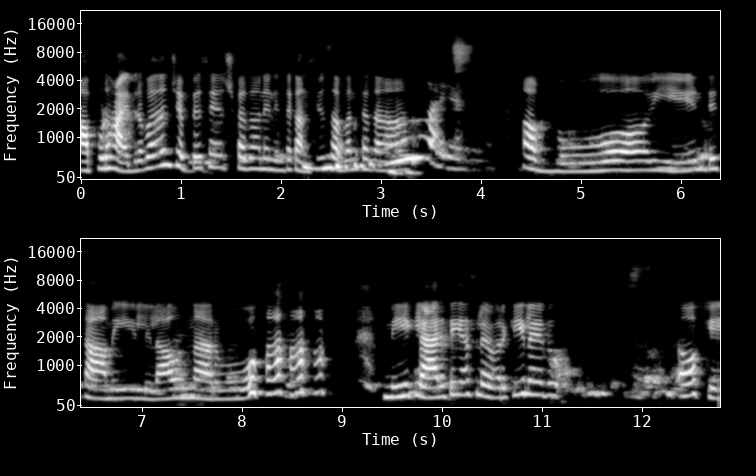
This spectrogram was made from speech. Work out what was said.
అప్పుడు హైదరాబాద్ అని చెప్పేసేయచ్చు కదా నేను ఇంత కన్ఫ్యూజ్ అవ్వను కదా. అబ్బో ఏంటి సామి వీళ్ళు ఇలా ఉన్నారు? మీ క్లారిటీ అసలు ఎవరికీ లేదు. ఓకే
